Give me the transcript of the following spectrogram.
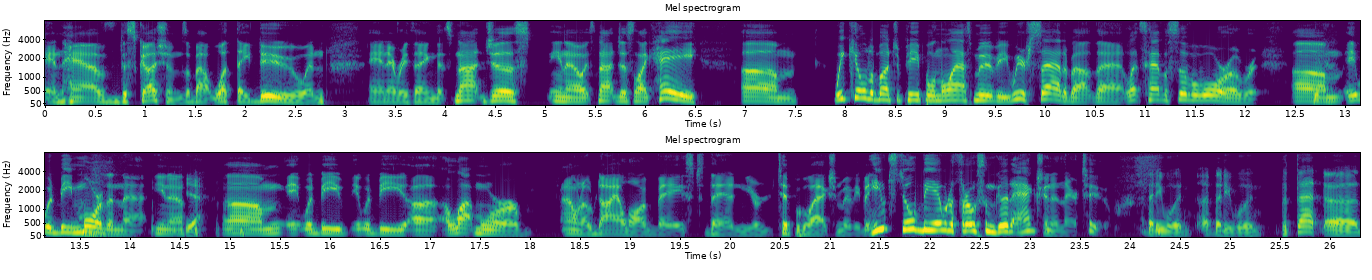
and have discussions about what they do and and everything. That's not just you know, it's not just like, hey, um, we killed a bunch of people in the last movie. We're sad about that. Let's have a civil war over it. Um, It would be more than that, you know. Yeah. Um, it would be it would be uh, a lot more I don't know, dialogue based than your typical action movie. But he would still be able to throw some good action in there too. I bet he would. I bet he would. But that uh,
